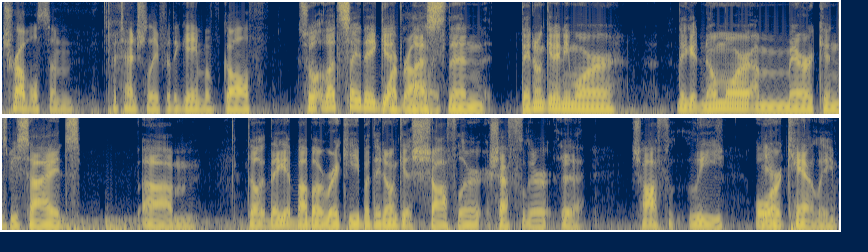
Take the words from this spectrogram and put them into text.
troublesome potentially for the game of golf. So let's say they get less than they don't get any more. They get no more Americans besides. Um, they get Bubba Rickie, but they don't get Schauffele, Scheffler, uh, Schauffele or yeah. Cantlay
